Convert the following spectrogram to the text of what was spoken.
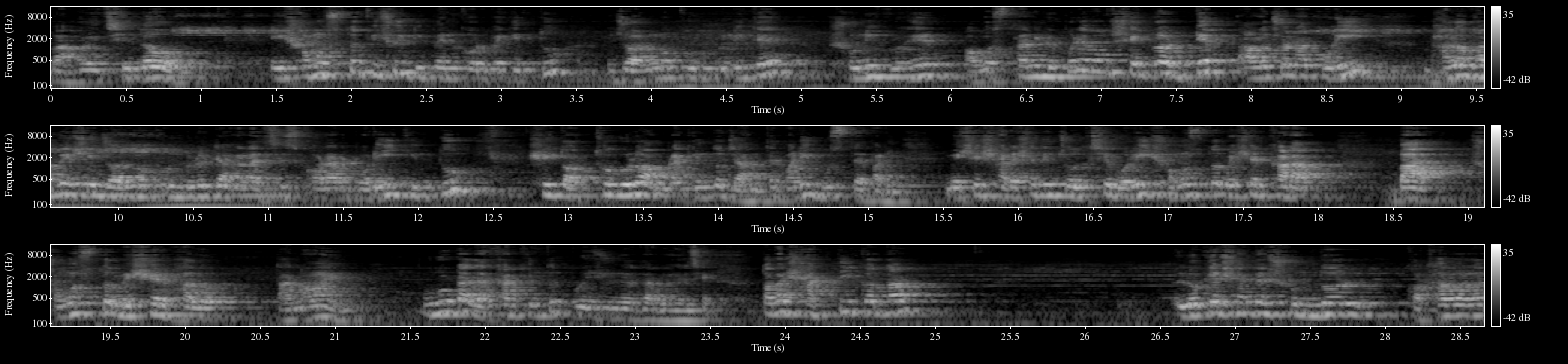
বা হয়েছিল এই সমস্ত কিছুই ডিপেন্ড করবে কিন্তু জন্মকুণ্ডলিতে শনি গ্রহের অবস্থানের উপরে এবং সেগুলো ডেপথ আলোচনা করেই ভালোভাবে সেই জন্মকুণ্ডলিটা অ্যানালাইসিস করার পরেই কিন্তু সেই তথ্যগুলো আমরা কিন্তু জানতে পারি, বুঝতে পারি। মেষের সাড়ে সাথে চলছে বলেই সমস্ত মেষের খারাপ বা সমস্ত মেষের ভালো তা নয়। পুরোটা দেখার কিন্তু প্রয়োজনীয়তা রয়েছে। তবে সাত্বিকতা লোকের সাথে সুন্দর কথা বলা,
